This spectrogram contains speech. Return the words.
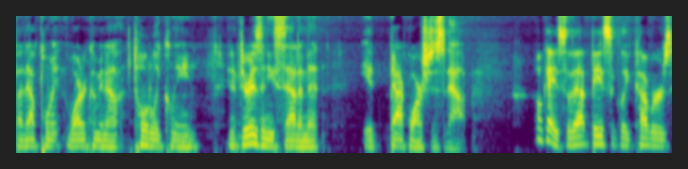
By that point, the water coming out totally clean. And if there is any sediment, it backwashes it out. Okay, so that basically covers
